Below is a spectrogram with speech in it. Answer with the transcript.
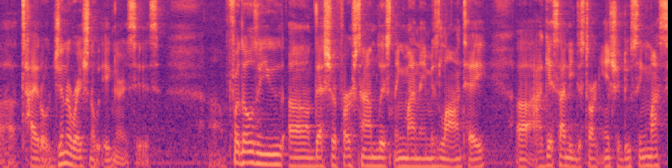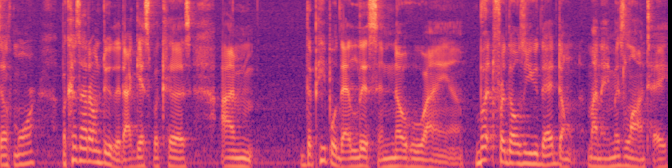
uh, titled Generational Ignorances. Um, for those of you uh, that's your first time listening, my name is Lante. Uh, I guess I need to start introducing myself more because I don't do that. I guess because I'm the people that listen know who I am. But for those of you that don't, my name is Lante.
